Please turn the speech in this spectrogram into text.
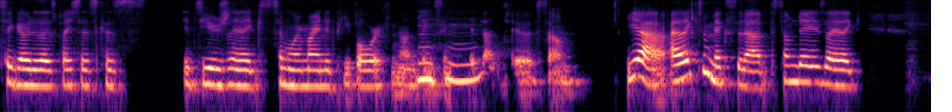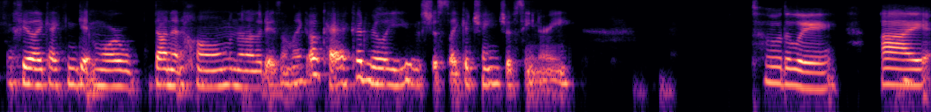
to go to those places because it's usually like similar minded people working on things mm-hmm. and get done too. So yeah, I like to mix it up. Some days I like I feel like I can get more done at home and then other days I'm like, okay, I could really use just like a change of scenery. Totally. I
